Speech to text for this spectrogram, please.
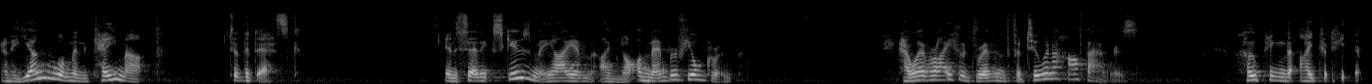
And a young woman came up to the desk and said, excuse me, I am, I'm not a member of your group. However, I have driven for two and a half hours hoping that I could hear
